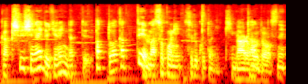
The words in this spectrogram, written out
学習しないといけないんだってパッと分かって、うん。まあ、そこにすることに決めたんですね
